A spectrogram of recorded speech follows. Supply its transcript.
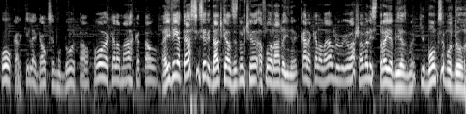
Pô, cara, que legal que você mudou e tal. Pô, aquela marca tal. Aí vem até a sinceridade que às vezes não tinha aflorado ainda, né? Cara, aquela lá eu achava ela estranha mesmo. Né? Que bom que você mudou.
